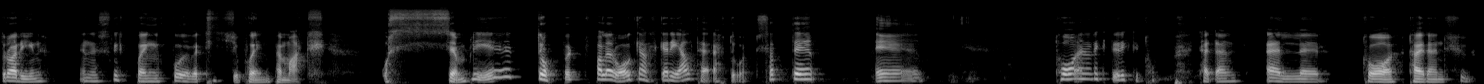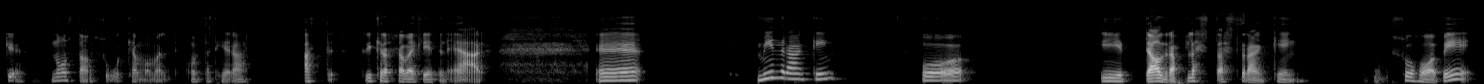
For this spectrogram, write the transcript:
drar in en snittpoäng på över 10 poäng per match. Och sen blir droppet faller av ganska rejält här efteråt. Så att eh, eh ta en riktigt, riktigt topp tight eller ta tight 20. Någonstans så kan man väl konstatera att det krassa verkligheten är. Eh, min ranking och i de allra flestas ranking så har vi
